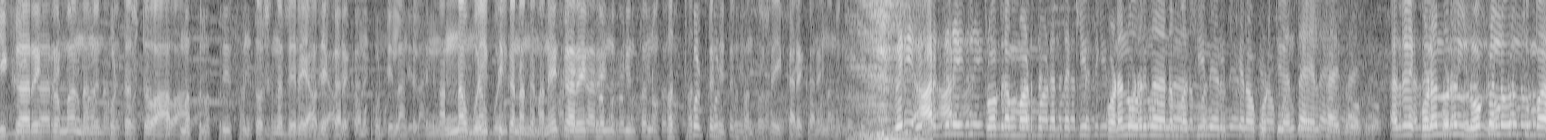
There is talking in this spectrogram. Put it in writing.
ಈ ಕಾರ್ಯಕ್ರಮ ನನಗೆ ಕೊಟ್ಟಷ್ಟು ಆತ್ಮತೃಪ್ತಿ ಸಂತೋಷನ ಬೇರೆ ಯಾವುದೇ ಕಾರ್ಯಕ್ರಮ ಕೊಟ್ಟಿಲ್ಲ ಅಂತ ಹೇಳ್ತೀನಿ. ನನ್ನ ವೈಯಕ್ತಿಕ ನನ್ನ ಮನೆ ಕಾರ್ಯಕ್ರಮಕ್ಕಿಂತಲೂ ಹತ್ತು ಪಟ್ಟು ಹೆಚ್ಚು ಸಂತೋಷ ಈ ಕಾರ್ಯಕ್ರಮ ನನಗೆ ಕೊಟ್ಟಿದೆ. ವೆರಿ ಆರ್ಗನೈಸ್ಡ್ ಪ್ರೋಗ್ರಾಮ್ ಮಾಡ್ತಕ್ಕಂಥ ಕೀರ್ತಿ ಕೊಣನೂರಿನ ನಮ್ಮ ಸೀನಿಯರ್ಸ್ಗೆ ನಾವು ಕೊಡ್ತೀವಿ ಅಂತ ಹೇಳ್ತಾ ಇದ್ರು ಆದರೆ ಕೊಣನೂರಲ್ಲಿ ಕೊಣನೂರಿನ ಲೋಕಲ್ ಅವರು ತುಂಬಾ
